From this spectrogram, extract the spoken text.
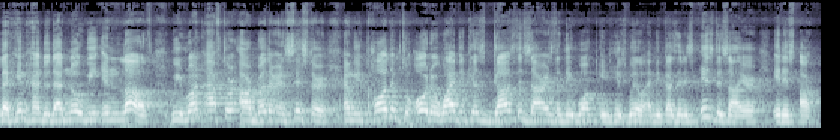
Let him handle that. No, we in love, we run after our brother and sister and we call them to order. Why? Because God's desire is that they walk in his will, and because it is his desire, it is our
